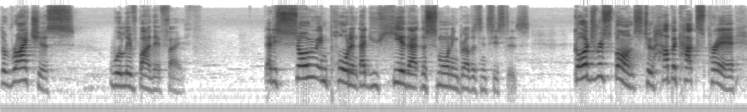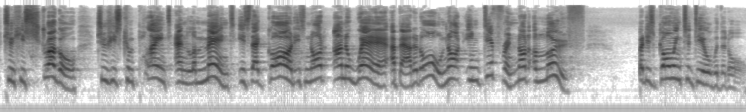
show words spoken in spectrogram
the righteous will live by their faith. That is so important that you hear that this morning, brothers and sisters. God's response to Habakkuk's prayer, to his struggle, to his complaint and lament is that God is not unaware about it all, not indifferent, not aloof, but is going to deal with it all.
